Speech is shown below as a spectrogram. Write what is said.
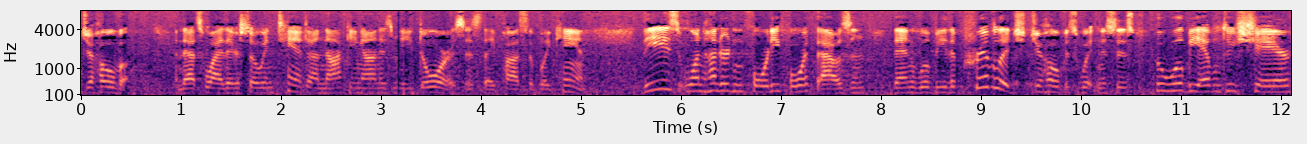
Jehovah. And that's why they're so intent on knocking on as many doors as they possibly can. These 144,000 then will be the privileged Jehovah's Witnesses who will be able to share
